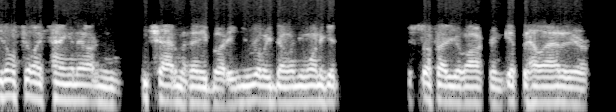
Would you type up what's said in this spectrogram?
you don't feel like hanging out and, and chatting with anybody. You really don't. You want to get your stuff out of your locker and get the hell out of there.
